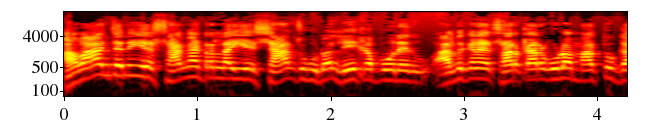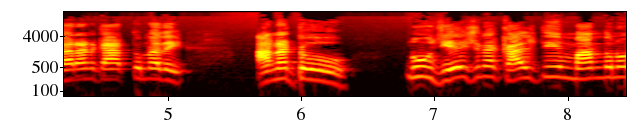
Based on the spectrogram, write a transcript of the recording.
అవాంఛనీయ సంఘటనలు అయ్యే ఛాన్స్ కూడా లేకపోలేదు. అందుకనే సర్కారు కూడా మత్తు గరానికి ఆస్తున్నది అన్నట్టు నువ్వు చేసిన కల్తీ మందును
